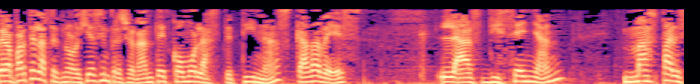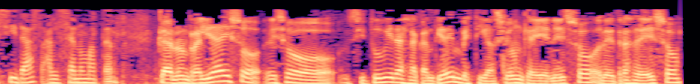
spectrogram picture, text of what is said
Pero aparte la tecnología es impresionante cómo las tetinas cada vez las diseñan más parecidas al seno materno. Claro, en realidad eso, eso, si tú vieras la cantidad de investigación que hay en eso, detrás de eso,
